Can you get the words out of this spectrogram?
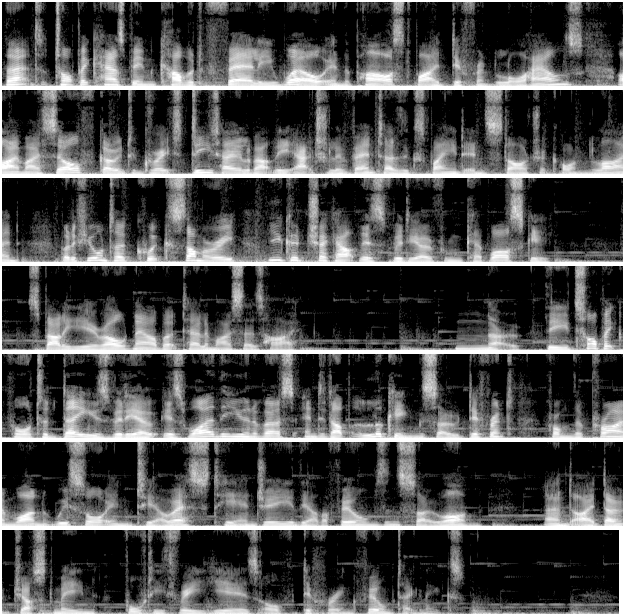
That topic has been covered fairly well in the past by different lorehounds. I myself go into great detail about the actual event as explained in Star Trek Online, but if you want a quick summary, you could check out this video from Kedwarski. It's about a year old now, but tell him I says hi. No, the topic for today's video is why the universe ended up looking so different from the prime one we saw in TOS, TNG, the other films, and so on and I don't just mean 43 years of differing film techniques.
